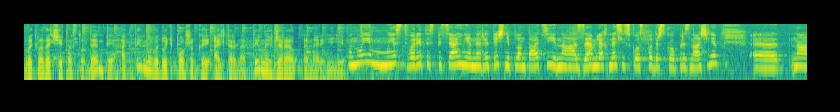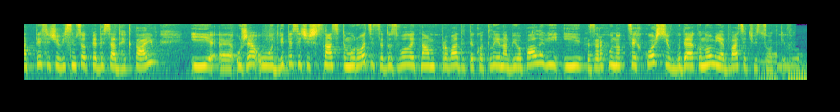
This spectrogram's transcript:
Викладачі та студенти активно ведуть пошуки альтернативних джерел енергії. Плануємо ми створити спеціальні енергетичні плантації на землях несільськогосподарського призначення е, на 1850 гектарів. І е, уже у 2016 році це дозволить нам впровадити котли на біопаливі, і за рахунок цих коштів буде економія 20%.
